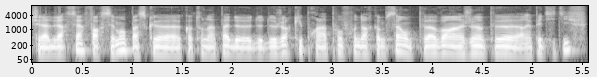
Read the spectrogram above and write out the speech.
chez l'adversaire, forcément, parce que quand on n'a pas de deux joueurs qui prend la profondeur comme ça, on peut avoir un jeu un peu euh, répétitif,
